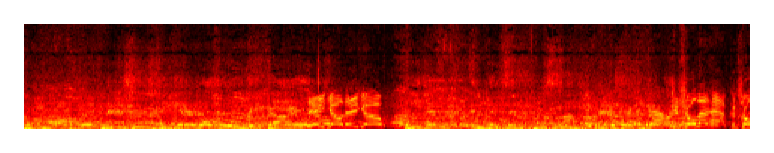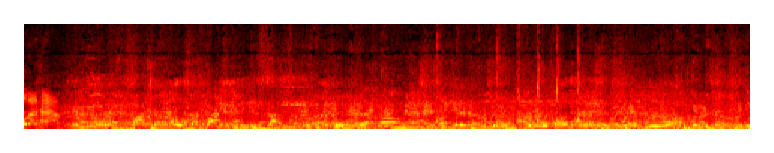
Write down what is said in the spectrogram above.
Masters beginner welterweight. There you go, there you go. Ethan, and Vincent. Me. Control that half, control that half. Charles, Anthony, Steve, and Michael. And Masters beginner cruiserweight. All the Masters beginners. Me.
